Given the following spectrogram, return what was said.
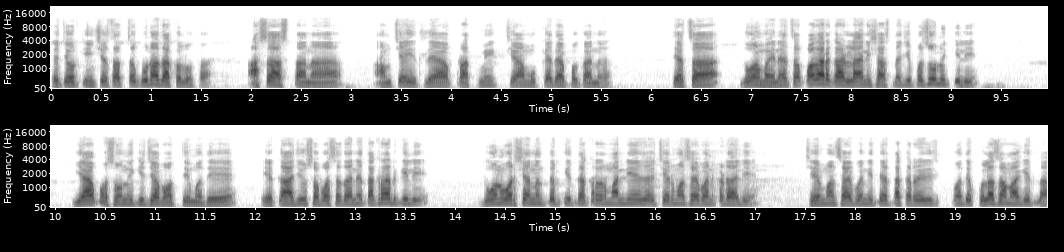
त्याच्यावर तीनशे सातचा गुन्हा दाखल होता. असं असताना आमच्या इथल्या प्राथमिकच्या मुख्याध्यापकानं त्याचा दोन महिन्याचा पगार काढला आणि शासनाची फसवणूक केली. या फसवणुकीच्या बाबतीमध्ये एका आजीव सभासदाने तक्रार केली. दोन वर्षानंतर ती तक्रार मान्य चेअरमन साहेबांकडे आली. चेअरमन साहेबांनी त्या तक्रारीमध्ये खुलासा मागितला.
